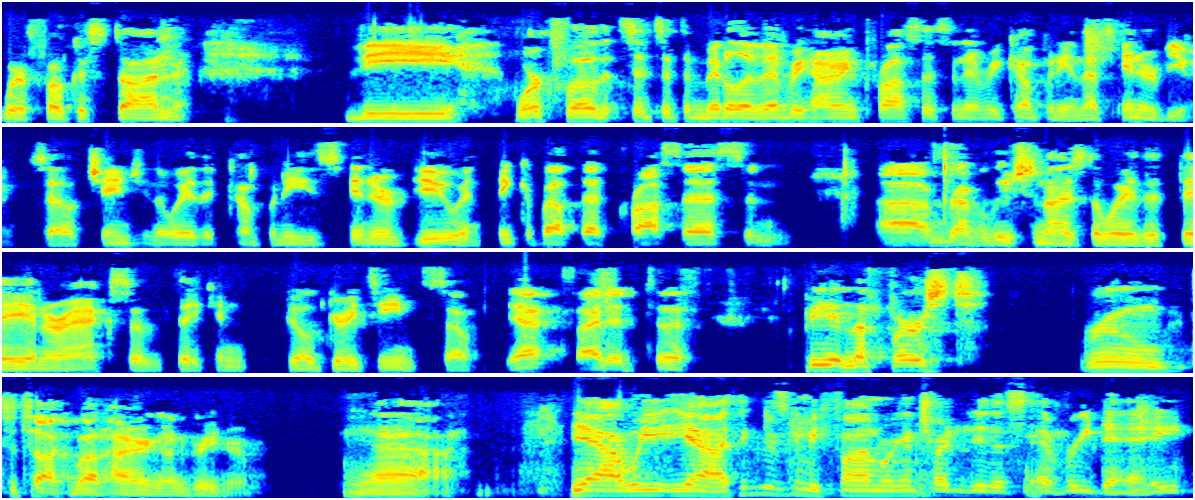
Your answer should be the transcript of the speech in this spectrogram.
we're focused on the workflow that sits at the middle of every hiring process in every company, and that's interviewing. So changing the way that companies interview and think about that process and um, revolutionize the way that they interact so that they can build great teams. So yeah, excited to be in the first room to talk about hiring on Greenroom. Yeah. Yeah, we yeah, I think this is gonna be fun. We're gonna try to do this every day.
